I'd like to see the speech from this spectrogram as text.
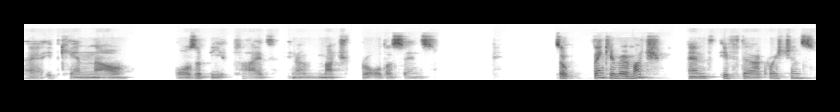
uh, it can now also be applied in a much broader sense. So thank you very much. And if there are questions,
